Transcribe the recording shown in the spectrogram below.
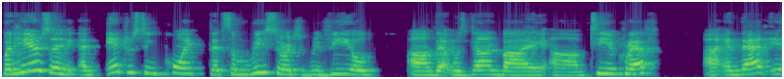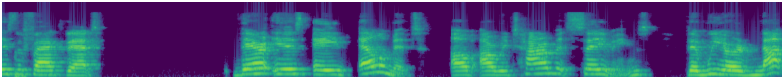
But here's a, an interesting point that some research revealed uh, that was done by um, TIAA-CREF, uh, and that is the fact that there is an element of our retirement savings that we are not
